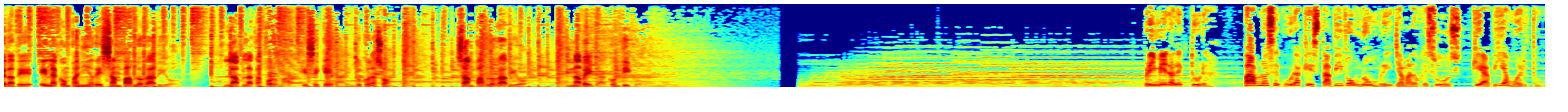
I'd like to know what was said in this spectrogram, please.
Quédate en la compañía de San Pablo Radio, la plataforma que se queda en tu corazón. San Pablo Radio navega contigo. Primera lectura. Pablo asegura que está vivo un hombre llamado Jesús que había muerto.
